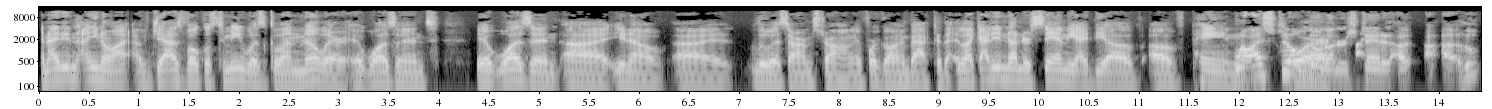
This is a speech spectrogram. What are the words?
and I didn't, you know, I, jazz vocals to me was Glenn Miller. It wasn't, it wasn't, uh, you know, uh, Louis Armstrong. If we're going back to that, like I didn't understand the idea of of pain. Well, I still or, don't understand it. Uh, uh, uh, who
